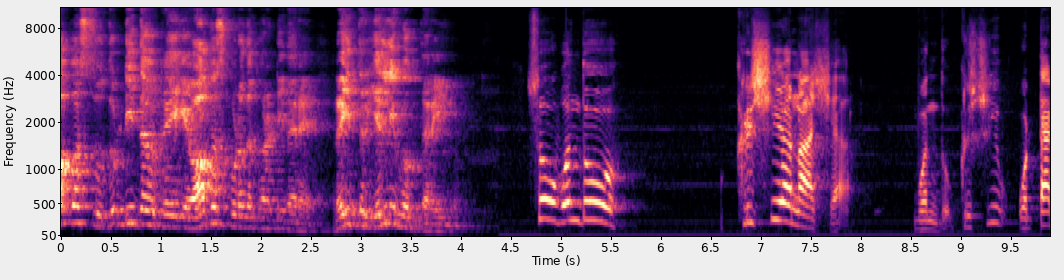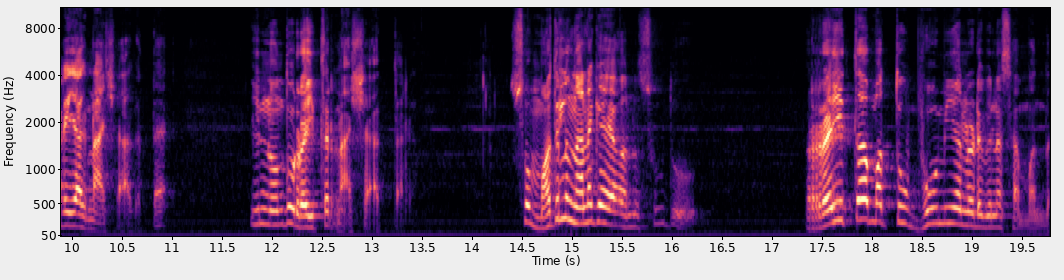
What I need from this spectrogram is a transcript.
ವಾಪಸ್ಸು ದುಡ್ಡಿದ್ದವರ ಕೈಗೆ ವಾಪಸ್ ಕೊಡೋದಕ್ಕೆ ಹೊರಟಿದ್ದಾರೆ, ರೈತರು ಎಲ್ಲಿ ಹೋಗ್ತಾರೆ ಇನ್ನು? ಸೊ ಒಂದು ಕೃಷಿಯ ನಾಶ, ಒಂದು ಕೃಷಿ ಒಟ್ಟಾರೆಯಾಗಿ ನಾಶ ಆಗುತ್ತೆ, ಇನ್ನೊಂದು ರೈತರ ನಾಶ ಆಗ್ತಾರೆ. ಸೊ ಮೊದಲು ನನಗೆ ಅನಿಸುವುದು ರೈತ ಮತ್ತು ಭೂಮಿಯ ನಡುವಿನ ಸಂಬಂಧ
